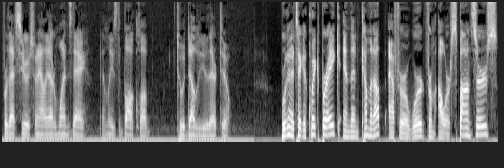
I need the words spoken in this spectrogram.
for that series finale on Wednesday and leads the ball club to a W there, too. We're going to take a quick break, and then coming up after a word from our sponsors,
